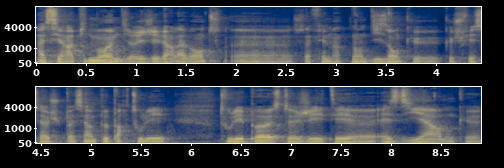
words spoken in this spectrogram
assez rapidement à me diriger vers la vente. Euh, ça fait maintenant dix ans que que je fais ça. Je suis passé un peu par tous les tous les postes. J'ai été euh, SDR, donc euh,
